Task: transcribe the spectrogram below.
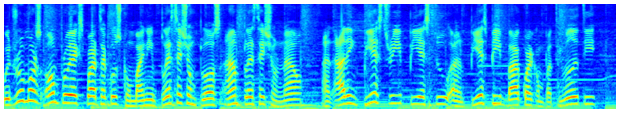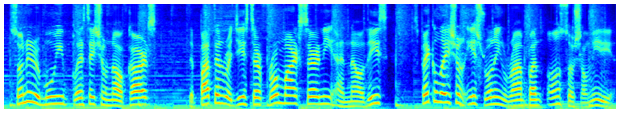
With rumors on Project Spartacus combining PlayStation Plus and PlayStation Now and adding PS3, PS2 and PSP backward compatibility, Sony removing PlayStation Now cards, the patent register from Mark Cerny and now this, speculation is running rampant on social media.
